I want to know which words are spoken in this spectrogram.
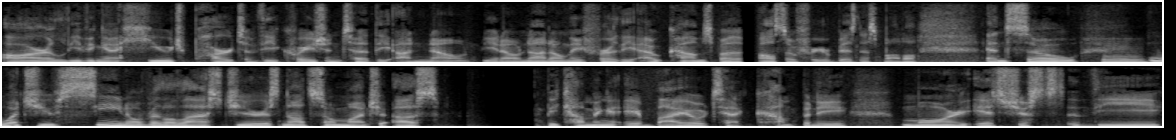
are leaving a huge part of the equation to the unknown, you know, not only for the outcomes, but also for your business model. And so, mm. what you've seen over the last year is not so much us becoming a biotech company, more it's just the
